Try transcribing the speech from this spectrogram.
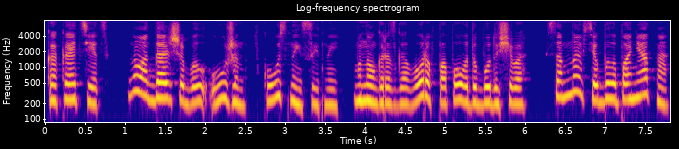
как и отец. Ну а дальше был ужин, вкусный и сытный. Много разговоров по поводу будущего. Со мной все было понятно.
